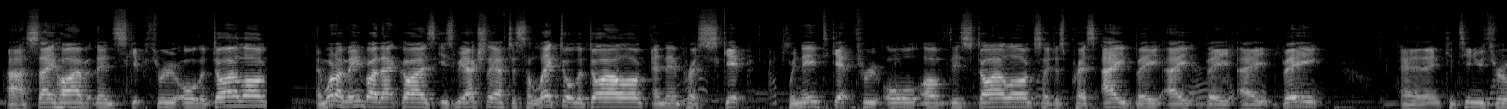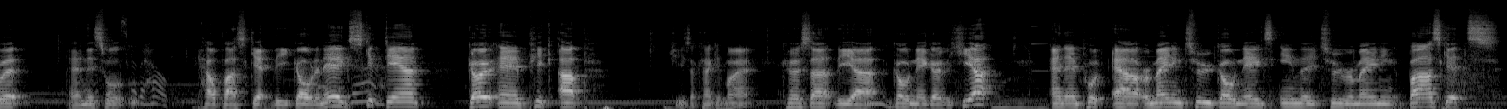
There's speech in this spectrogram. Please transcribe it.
Uh, say hi, but then skip through all the dialogue. And what I mean by that, guys, is we actually have to select all the dialogue and then press skip. We need to get through all of this dialogue, so just press A, B, A, B, A, B, and then continue through it. And this will help us get the golden egg. Skip down, go and pick up Jeez, I can't get my cursor, the uh, golden egg over here. And then put our remaining two golden eggs in the two remaining baskets.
